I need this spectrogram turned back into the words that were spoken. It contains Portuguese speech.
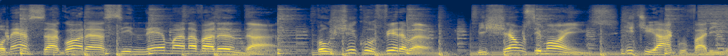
Começa agora Cinema na Varanda, com Chico Firman, Michel Simões e Tiago Faria.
